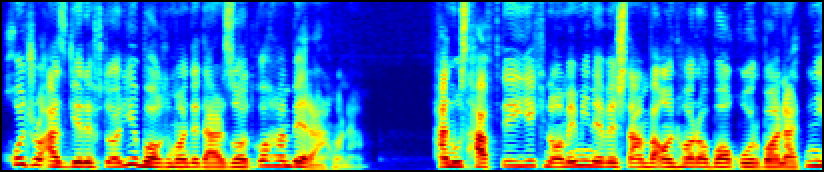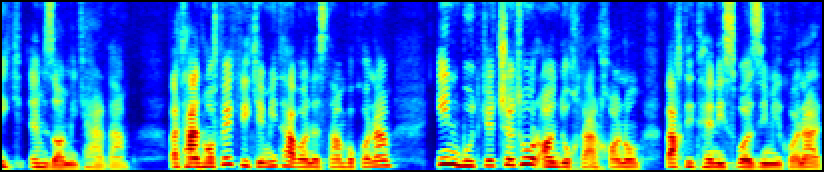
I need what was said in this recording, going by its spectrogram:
خود را از گرفتاری باقی مانده در زادگاه هم برهانم. هنوز هفته یک نامه می نوشتم و آنها را با قربانت نیک امضا می کردم و تنها فکری که می توانستم بکنم این بود که چطور آن دختر خانم وقتی تنیس بازی می کند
